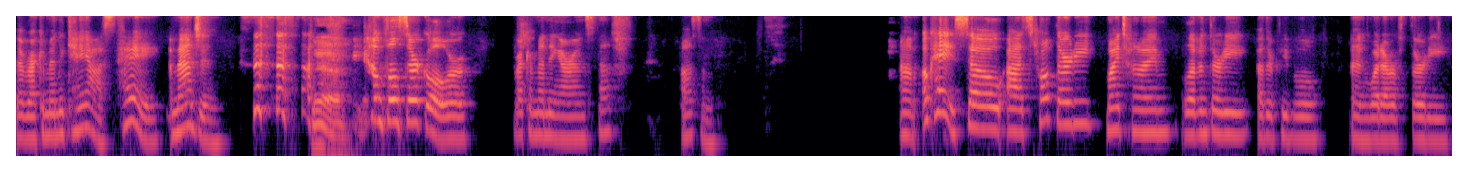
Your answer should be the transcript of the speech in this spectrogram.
that recommended CHAOSS. Hey, imagine. yeah. come full circle. We're recommending our own stuff. Awesome. Um, okay, so uh, it's 12:30 my time, 11:30 other people, and whatever 30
